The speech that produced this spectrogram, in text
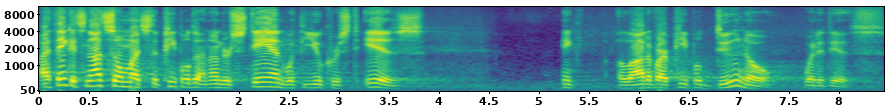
I think it's not so much that people don't understand what the Eucharist is. I think a lot of our people do know what it is,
